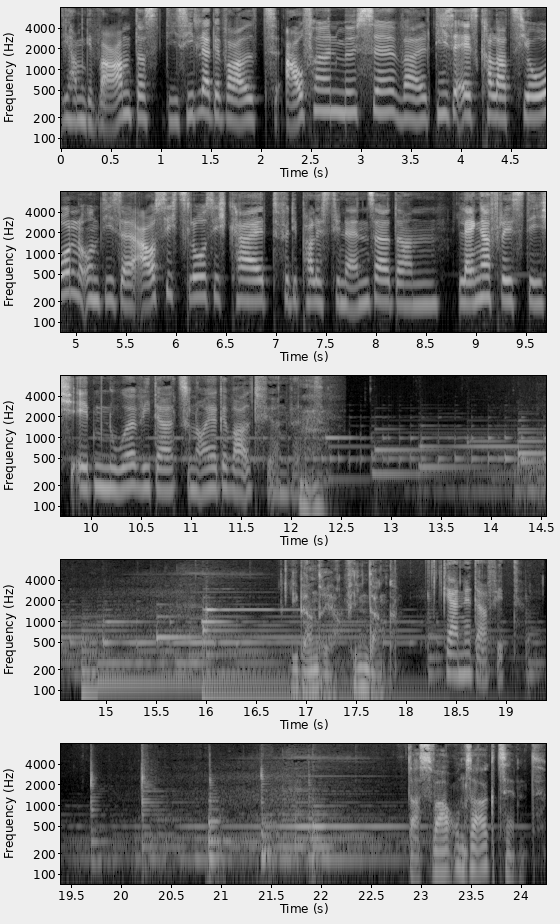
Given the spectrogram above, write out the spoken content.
Die haben gewarnt, dass die Siedlergewalt aufhören müsse, weil diese Eskalation und diese Aussichtslosigkeit für die Palästinenser dann längerfristig eben nur wieder zu neuer Gewalt führen wird. Mhm. Liebe Andrea, vielen Dank. Gerne, David. Das war unser Akzent.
